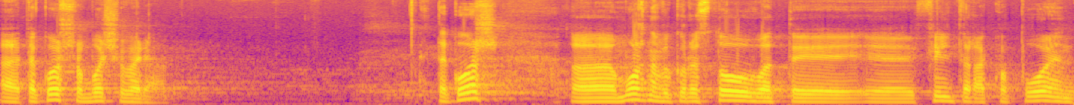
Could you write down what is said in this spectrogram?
е, також робочий варіант. Також е, можна використовувати е, фільтр Aquapoint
